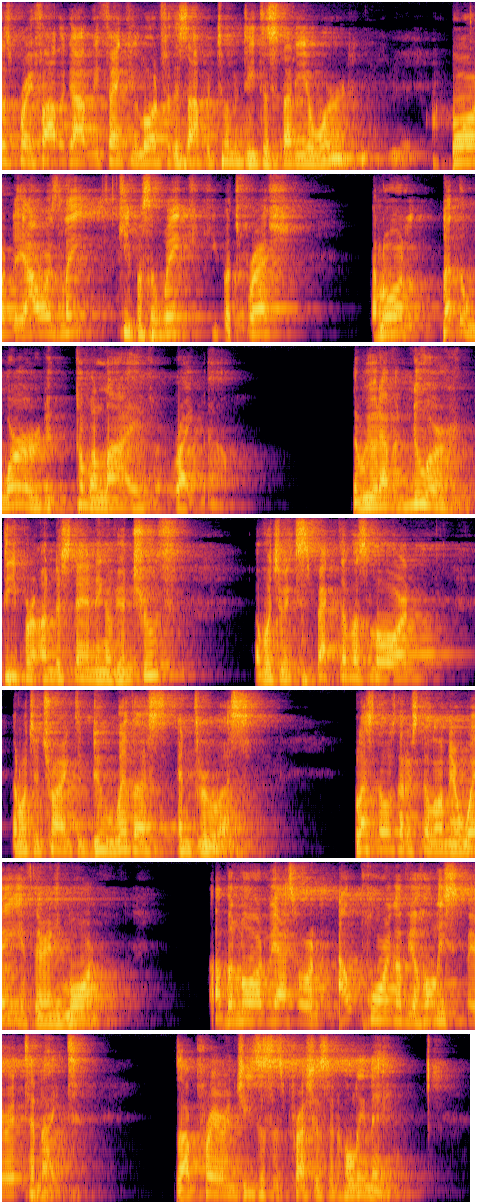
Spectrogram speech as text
Let us pray. Father God, we thank you, Lord, for this opportunity to study your word. Lord, the hour is late. Keep us awake, keep us fresh. And Lord, let the word come alive right now. That we would have a newer, deeper understanding of your truth, of what you expect of us, Lord, and what you're trying to do with us and through us. Bless those that are still on their way, if there are any more. Uh, but Lord, we ask for an outpouring of your Holy Spirit tonight. It's our prayer in Jesus' precious and holy name.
